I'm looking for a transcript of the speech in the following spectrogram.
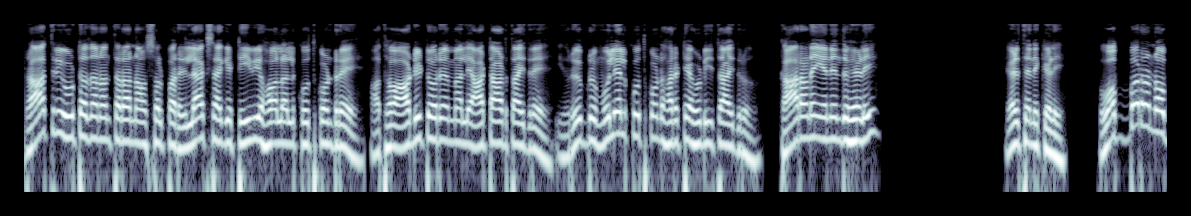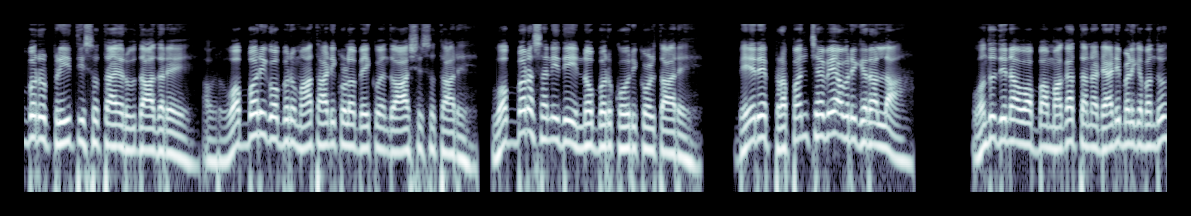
ರಾತ್ರಿ ಊಟದ ನಂತರ ನಾವು ಸ್ವಲ್ಪ ರಿಲ್ಯಾಕ್ಸ್ ಆಗಿ ಟಿವಿ ಹಾಲಲ್ಲಿ ಕೂತ್ಕೊಂಡ್ರೆ ಅಥವಾ ಆಡಿಟೋರಿಯಂ ಅಲ್ಲಿ ಆಟ ಆಡ್ತಾ ಇದ್ರೆ ಇವರಿಬ್ರು ಮೂಲೆಯಲ್ಲಿ ಕೂತ್ಕೊಂಡು ಹರಟೆ ಹೊಡೆಯುತ್ತಾ ಇದ್ರು. ಕಾರಣ ಏನೆಂದು ಹೇಳಿ? ಹೇಳ್ತೇನೆ ಕೇಳಿ. ಒಬ್ಬರನ್ನೊಬ್ಬರು ಪ್ರೀತಿಸುತ್ತಾ ಇರುವುದಾದರೆ ಅವರು ಒಬ್ಬರಿಗೊಬ್ಬರು ಮಾತಾಡಿಕೊಳ್ಳಬೇಕು ಎಂದು ಆಶಿಸುತ್ತಾರೆ. ಒಬ್ಬರ ಸನ್ನಿಧಿ ಇನ್ನೊಬ್ಬರು ಕೋರಿಕೊಳ್ತಾರೆ. ಬೇರೆ ಪ್ರಪಂಚವೇ ಅವರಿಗಿರಲ್ಲ. ಒಂದು ದಿನ ಒಬ್ಬ ಮಗ ತನ್ನ ಡ್ಯಾಡಿ ಬಳಿಗೆ ಬಂದು,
